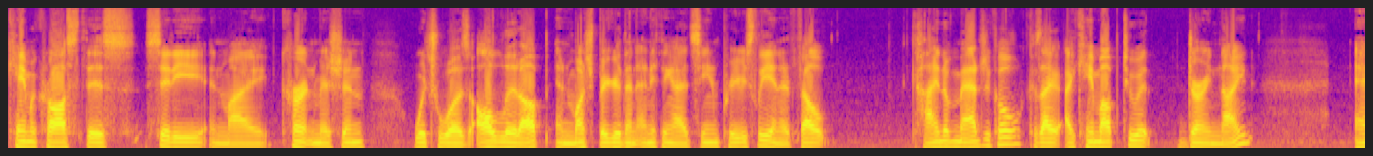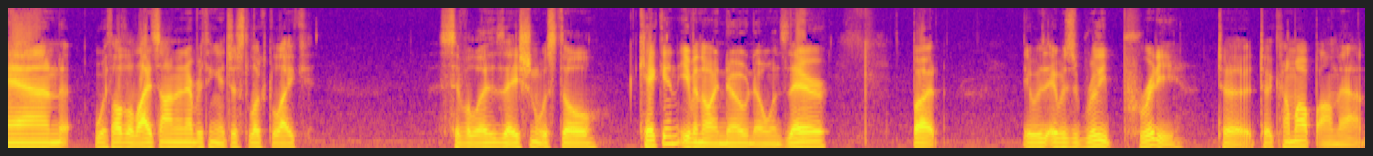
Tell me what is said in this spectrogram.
came across this city in my current mission, which was all lit up and much bigger than anything I had seen previously, and it felt kind of magical because I, I came up to it during night, and with all the lights on and everything, it just looked like civilization was still kicking, even though I know no one's there. But it was it was really pretty to to come up on that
